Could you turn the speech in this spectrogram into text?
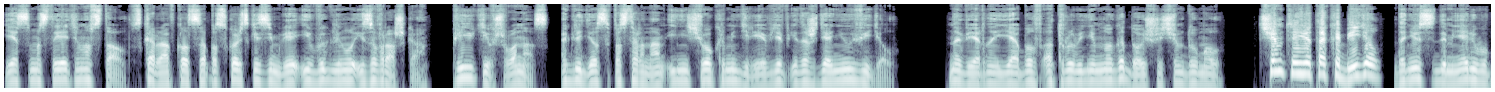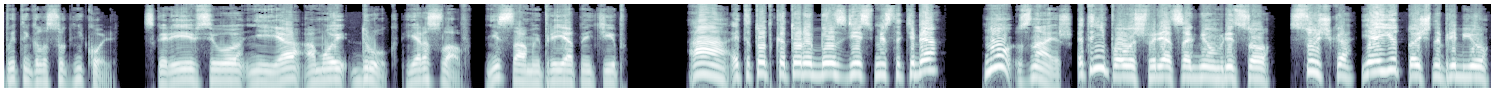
Я самостоятельно встал, вскарабкался по скользкой земле и выглянул из овражка, приютившего нас. Огляделся по сторонам и ничего, кроме деревьев и дождя, не увидел. Наверное, я был в отрубе немного дольше, чем думал. «Чем ты ее так обидел?» — донесся до меня любопытный голосок Николь. «Скорее всего, не я, а мой друг, Ярослав. Не самый приятный тип». «А, это тот, который был здесь вместо тебя?» «Ну, знаешь, это не повод швыряться огнем в лицо. Сучка, я ее точно прибью».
